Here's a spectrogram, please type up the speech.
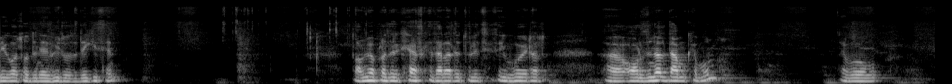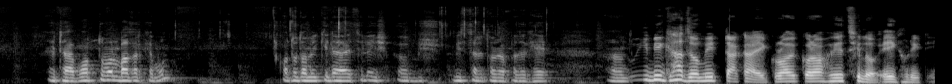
বিগত দিনের ভিডিওতে দেখেছেন। তো আমি আপনাদেরকে আজকে জানাতে চলেছি সেই এই বইটার অরিজিনাল দাম কেমন এবং এটা বর্তমান বাজার কেমন। কত দামে কিনা হয়েছিল এই বিস্তারিত আমি আপনাদেরকে দুই বিঘা জমির টাকায় ক্রয় করা হয়েছিল এই ঘড়িটি।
